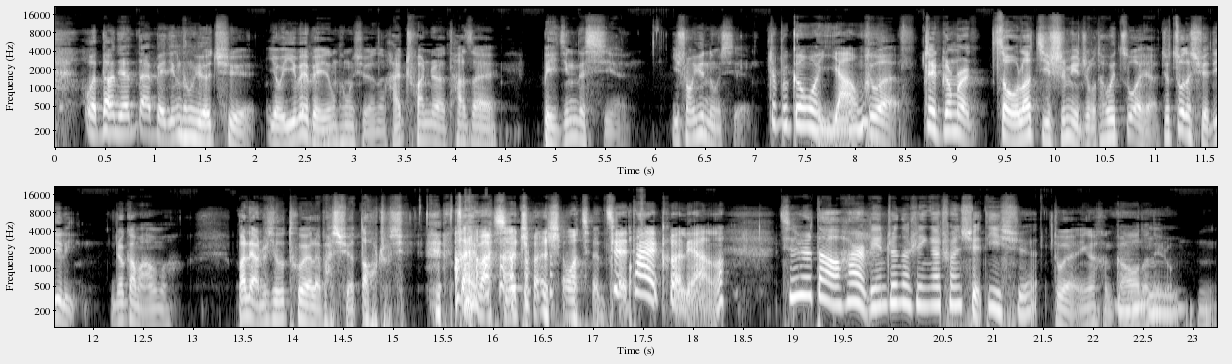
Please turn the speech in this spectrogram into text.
我当年带北京同学去，有一位北京同学呢，还穿着他在北京的鞋，一双运动鞋。这不跟我一样吗？对，这哥们儿走了几十米之后，他会坐下，就坐在雪地里，你知道干嘛吗？把两只鞋都脱下来，把雪倒出去，再把鞋穿上往前走 这。也太可怜了。其实到哈尔滨真的是应该穿雪地靴，对，应该很高的那种。嗯，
